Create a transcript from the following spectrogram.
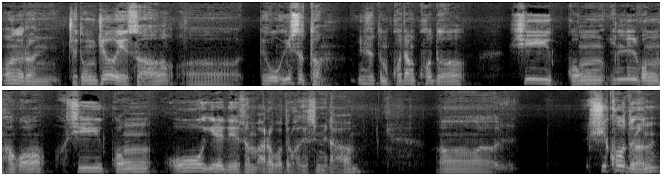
오늘은 제동제어에서 어, 대우 윈스톰 윈스톰 고장 코드 C0110하고 C051에 대해서 알아보도록 하겠습니다. 어, C 코드는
